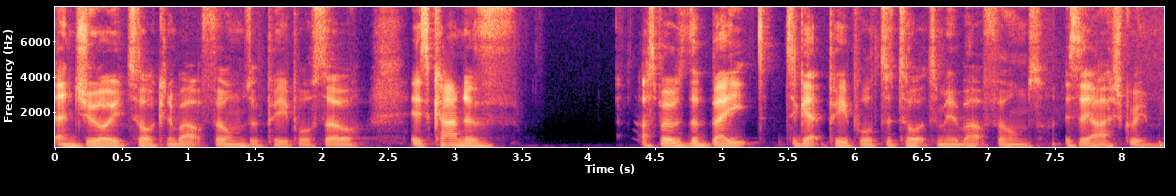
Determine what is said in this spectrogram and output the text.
enjoy talking about films with people. So it's kind of I suppose the bait to get people to talk to me about films is the ice cream.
